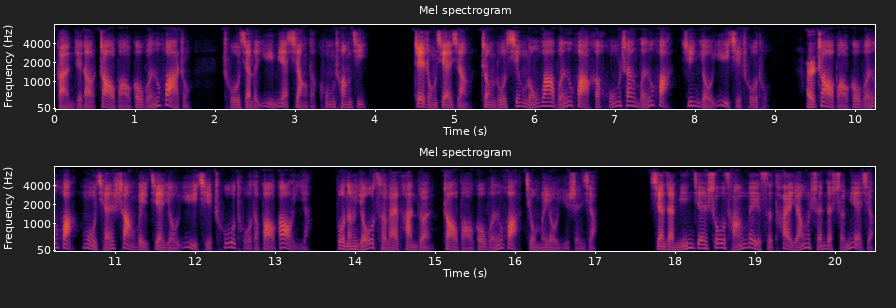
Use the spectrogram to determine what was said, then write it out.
感觉到赵宝沟文化中出现了玉面像的空窗期。这种现象，正如兴隆洼文化和红山文化均有玉器出土，而赵宝沟文化目前尚未见有玉器出土的报告一样，不能由此来判断赵宝沟文化就没有玉神像。现在民间收藏类似太阳神的神面像，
